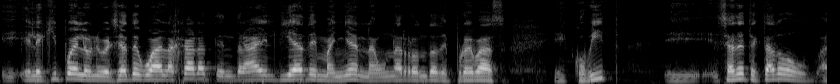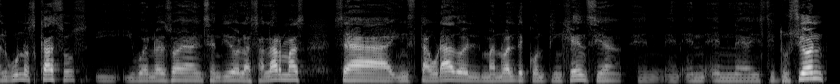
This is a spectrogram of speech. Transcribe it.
eh, el equipo de la Universidad de Guadalajara tendrá el día de mañana una ronda de pruebas eh, COVID. se han detectado algunos casos y, bueno, eso ha encendido las alarmas. Se ha instaurado el manual de contingencia en, la institución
